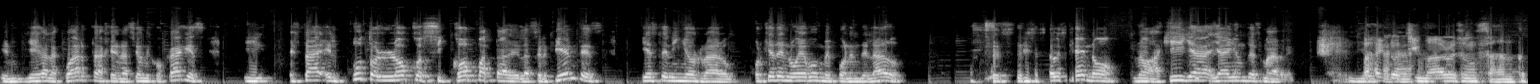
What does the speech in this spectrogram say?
llega la cuarta generación de Hokages y está el puto loco psicópata de las serpientes y este niño raro. ¿Por qué de nuevo me ponen de lado? ¿Sabes qué? No, no, aquí ya, ya hay un desmadre. Ay, Chimaru es un santo.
